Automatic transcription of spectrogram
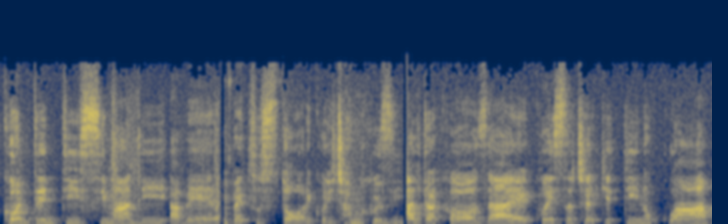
contentissima di avere un pezzo storico diciamo così. Altra cosa è questo cerchiettino qua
